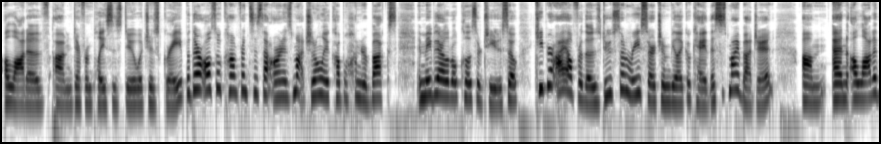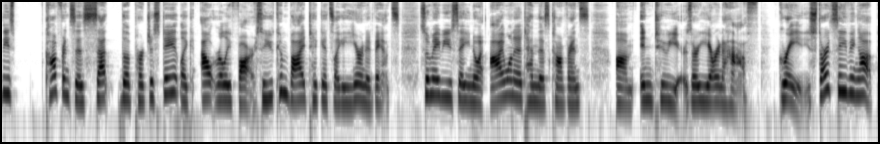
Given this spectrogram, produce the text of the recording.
a lot of um, different places do, which is great. But there are also conferences that aren't as much. They're only a couple hundred bucks and maybe they're a little closer to you. So keep your eye out for those. Do some research and be like, okay, this is my budget. Um, and a lot of these conferences set the purchase date like out really far. So you can buy tickets like a year in advance. So maybe you say, you know what, I want to attend this conference um, in two years or a year and a half great. Start saving up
